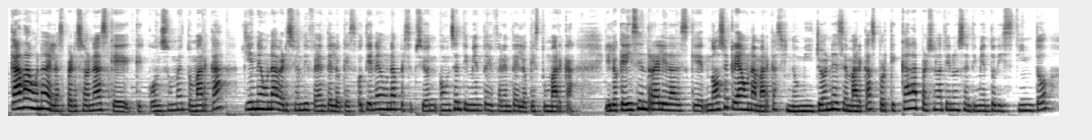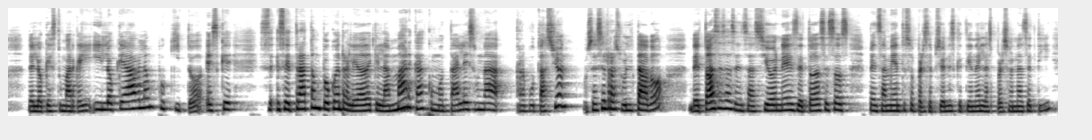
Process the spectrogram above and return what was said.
cada una de las personas que, que consumen tu marca tiene una versión diferente de lo que es, o tiene una percepción o un sentimiento diferente de lo que es tu marca. Y lo que dice en realidad es que no se crea una marca, sino millones de marcas, porque cada persona tiene un sentimiento distinto de lo que es tu marca. Y, lo que habla un poquito es que se, se, trata un poco en realidad de que la marca como tal es una reputación. O sea, es el resultado de todas esas sensaciones, de todos esos pensamientos o percepciones que tienen las personas de ti.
